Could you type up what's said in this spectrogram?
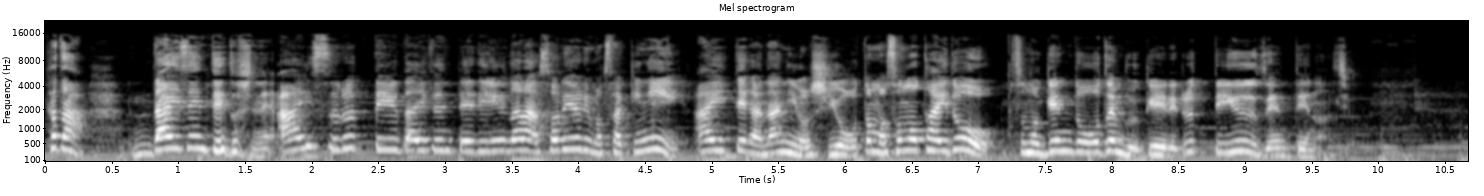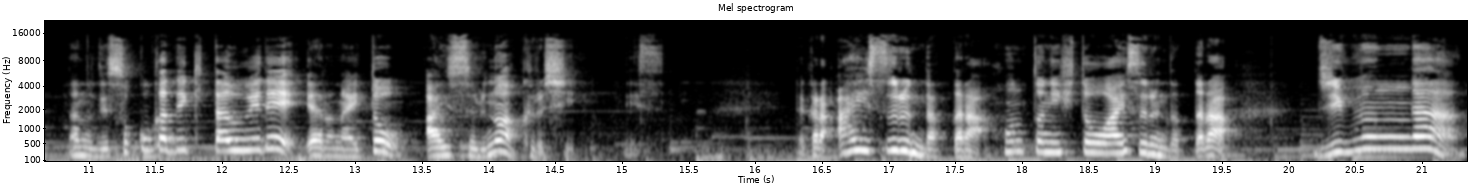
ただ大前提としてね愛するっていう大前提で言うならそれよりも先に相手が何をしようともその態度をその言動を全部受け入れるっていう前提なんですよ。なのでそこができた上でやらないと愛するのは苦しいです。だから愛するんだったら本当に人を愛するんだったら自分が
